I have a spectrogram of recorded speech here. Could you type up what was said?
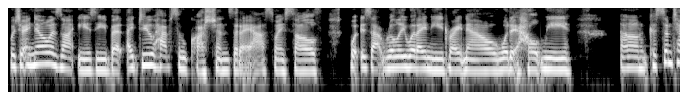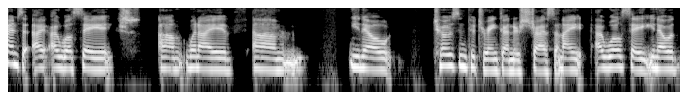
which I know is not easy, but I do have some questions that I ask myself. What is that really what I need right now? Would it help me? Um, cause sometimes I, I will say, um, when I've, um, you know, chosen to drink under stress. And I, I will say, you know,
